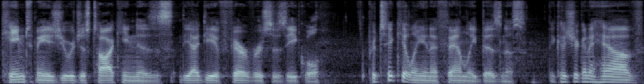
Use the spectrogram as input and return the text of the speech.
came to me as you were just talking is the idea of fair versus equal, particularly in a family business, because you're going to have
